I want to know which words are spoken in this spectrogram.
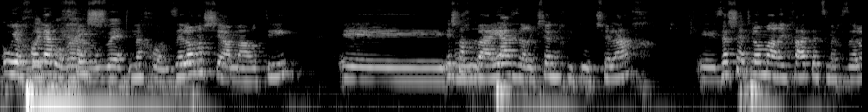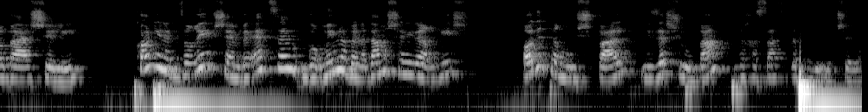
הוא יכול להכחיש. נכון, זה לא מה שאמרתי, אה, יש לך בעיה, זה רגשי נחיתות שלך. אה, זה שאת לא מעריכה את עצמך זה לא בעיה שלי. כל מיני דברים שהם בעצם גורמים לבן אדם השני להרגיש עוד יותר מושפל מזה שהוא בא וחשף את הפגיעות שלו.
